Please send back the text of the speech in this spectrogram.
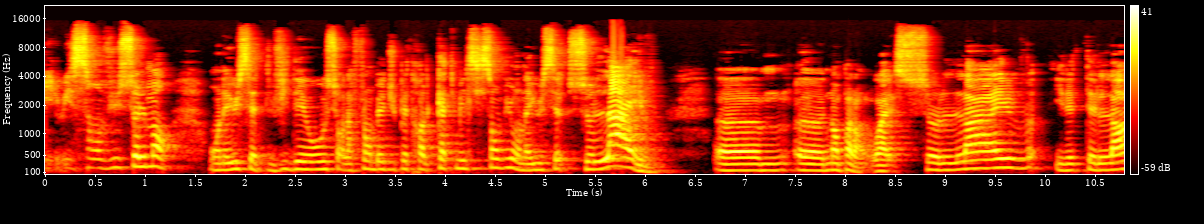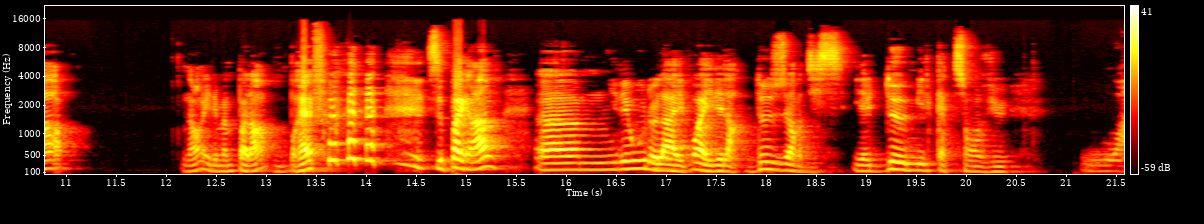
1800 vues seulement. On a eu cette vidéo sur la flambée du pétrole, 4600 vues. On a eu ce, live. Euh, euh, non, là. Ouais, ce live, il était là. Non, il est même pas là. Bref, c'est pas grave. Euh, il est où le live? Ouais, il est là. 2h10. Il y a eu 2400 vues. Waouh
